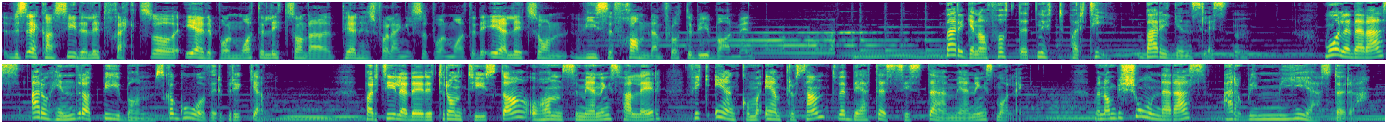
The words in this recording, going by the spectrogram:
Hvis jeg kan si det litt frekt, så er det på en måte litt sånn der penisforlengelse, på en måte. Det er litt sånn vise fram den flotte bybanen min. Bergen har fått et nytt parti, Bergenslisten. Målet deres er å hindre at Bybanen skal gå over Bryggen. Partileder Trond Tystad og hans meningsfeller fikk 1,1% ved BTs siste meningsmåling. Men ambisjonen deres er å bli mye større.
